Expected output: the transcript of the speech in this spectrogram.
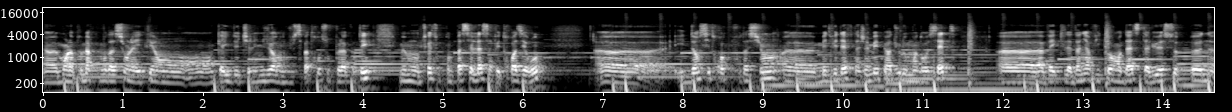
Bon, la première confrontation, elle a été en, en de challenger, donc je sais pas trop si on peut la compter. Mais bon, en tout cas, si on compte pas celle-là, ça fait 3-0. et dans ces trois confrontations, Medvedev n'a jamais perdu le moindre set. Euh, avec la dernière victoire en date, c'était à l'US Open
